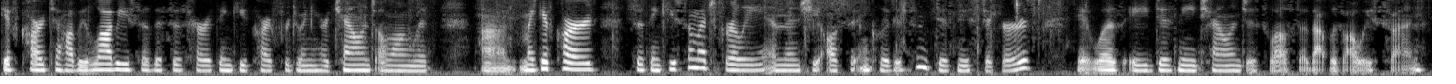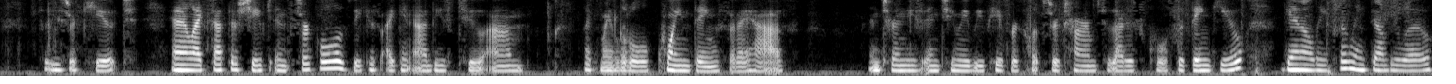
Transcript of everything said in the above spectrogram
gift card to hobby lobby so this is her thank you card for joining her challenge along with um, my gift card. So thank you so much, girly. And then she also included some Disney stickers. It was a Disney challenge as well, so that was always fun. So these are cute. And I like that they're shaped in circles because I can add these to um, like my little coin things that I have and turn these into maybe paper clips or charms. So that is cool. So thank you. Again, I'll leave her link down below.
